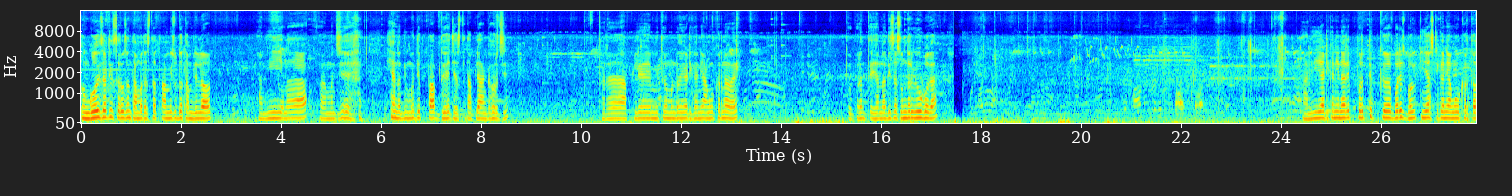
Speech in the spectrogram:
अंघोळीसाठी सर्वजण थांबत असतात. आम्हीसुद्धा थांबलेलो आहोत. आणि याला म्हणजे या नदीमध्ये पाप धुवायचे असतात आपल्या अंगावरचे. तर आपले मित्रमंडळ या ठिकाणी आंघोळ करणार आहेत. तोपर्यंत ह्या नदीचा सुंदर व्ह्यू बघा. आणि या ठिकाणी येणारे प्रत्येक बरेच भाविक याच ठिकाणी आंघोळ करतात.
